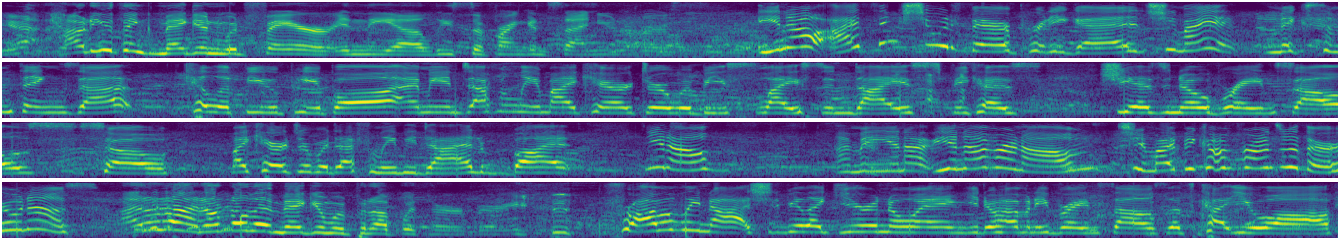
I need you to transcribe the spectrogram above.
Yeah. How do you think Megan would fare in the uh, Lisa Frankenstein universe? You know, I think she would fare pretty good. She might mix some things up, kill a few people. I mean, definitely my character would be sliced and diced because she has no brain cells. So my character would definitely be dead. But, you know, I mean, you know, you never know. She might become friends with her. Who knows? I don't know. I don't know that Megan would put up with her very. Probably not. She'd be like, "You're annoying. You don't have any brain cells. Let's cut you off."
